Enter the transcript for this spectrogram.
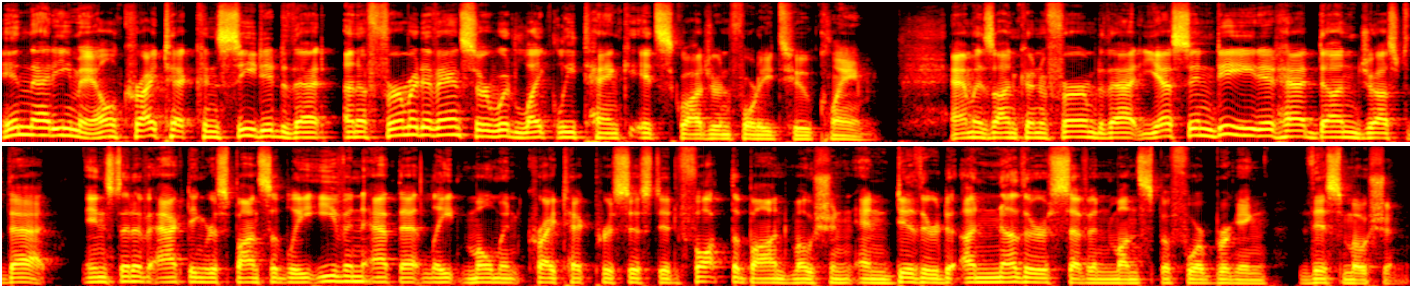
in that email, Crytek conceded that an affirmative answer would likely tank its Squadron 42 claim. Amazon confirmed that, yes, indeed, it had done just that. Instead of acting responsibly, even at that late moment, Crytek persisted, fought the bond motion, and dithered another seven months before bringing this motion.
